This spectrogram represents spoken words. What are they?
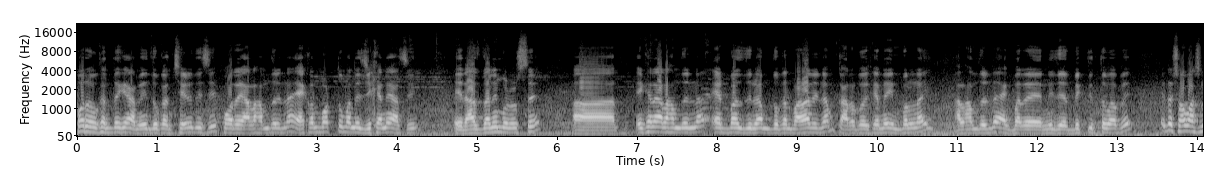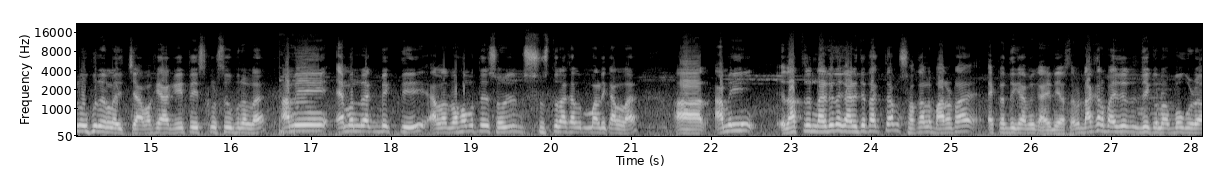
পরে ওখান থেকে আমি দোকান ছেড়ে দিয়েছি পরে আলহামদুলিল্লাহ এখন বর্তমানে যেখানে আছি এই রাজধানী মোটরসে আর এখানে আলহামদুলিল্লাহ অ্যাডভান্স দিলাম, দোকান ভাড়া নিলাম কারও এখানে ইনভলভ নাই। আলহামদুলিল্লাহ একবারে নিজের ব্যক্তিত্বভাবে। এটা সব আসলে উপরের ইচ্ছা, আমাকে আগে টেস্ট করছে উপরের আমি এমন এক ব্যক্তি আল্লাহ রহমতের শরীর সুস্থ রাখার মালিক আল্লাহ। আর আমি রাত্রে নাইটে গাড়িতে থাকতাম, সকাল বারোটায় একটার দিকে আমি গাড়ি নিয়ে আসতাম। ঢাকার বাইরের যে কোনো বগুড়া,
